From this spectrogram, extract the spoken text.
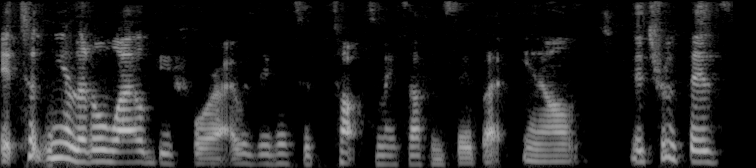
it took me a little while before I was able to talk to myself and say, but you know, the truth is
